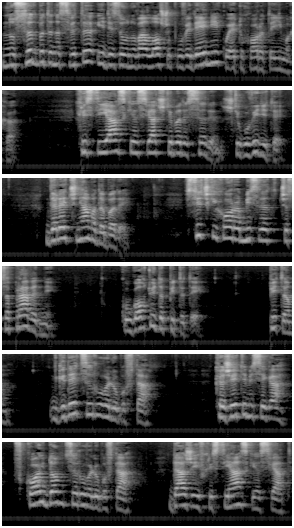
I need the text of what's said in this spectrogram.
но съдбата на света иде за онова лошо поведение, което хората имаха. Християнският свят ще бъде съден, ще го видите. Далеч няма да бъде – всички хора мислят, че са праведни. Когато и да питате. Питам, къде царува любовта? Кажете ми сега, В кой дом царува любовта? Даже и в християнския свят.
